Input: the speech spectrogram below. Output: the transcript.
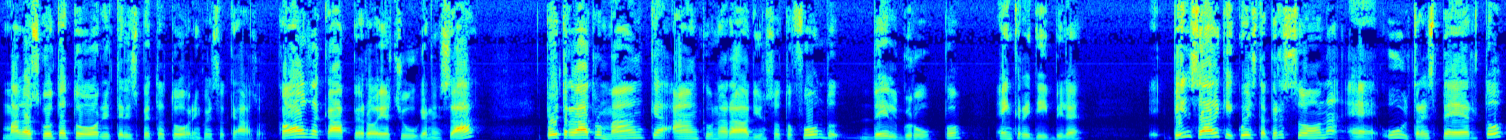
Ma l'ascoltatore, il telespettatore in questo caso, cosa cappero e acciuga ne sa? Poi tra l'altro manca anche una radio in sottofondo del gruppo, è incredibile. Pensare che questa persona è ultra esperto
